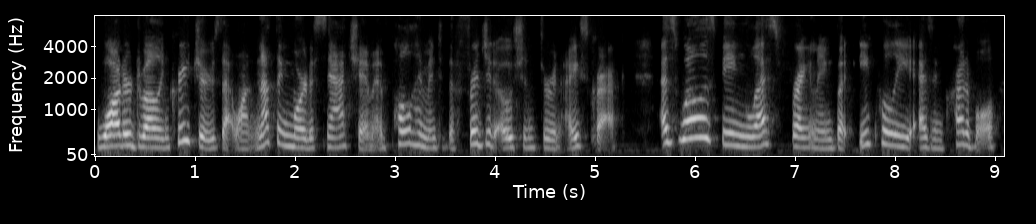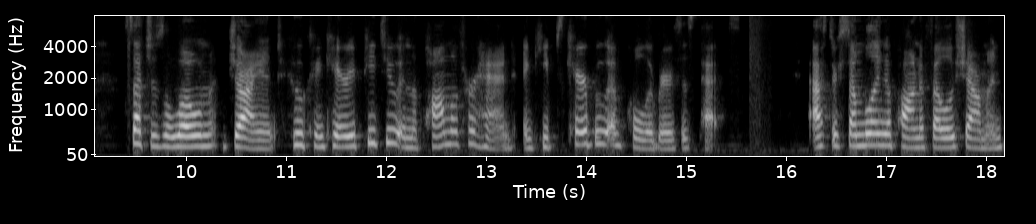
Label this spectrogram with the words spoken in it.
water dwelling creatures that want nothing more to snatch him and pull him into the frigid ocean through an ice crack, as well as being less frightening but equally as incredible, such as a lone giant who can carry Pitu in the palm of her hand and keeps caribou and polar bears as pets. After stumbling upon a fellow shaman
